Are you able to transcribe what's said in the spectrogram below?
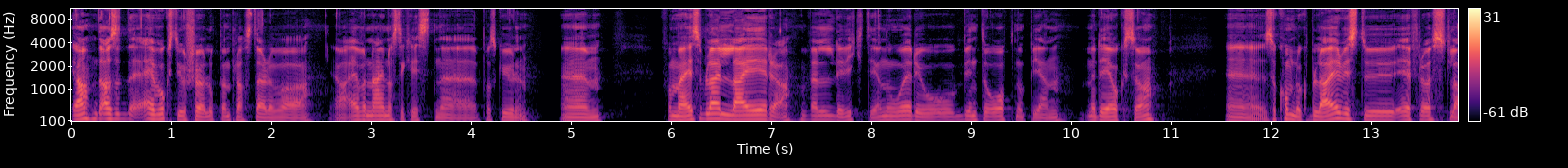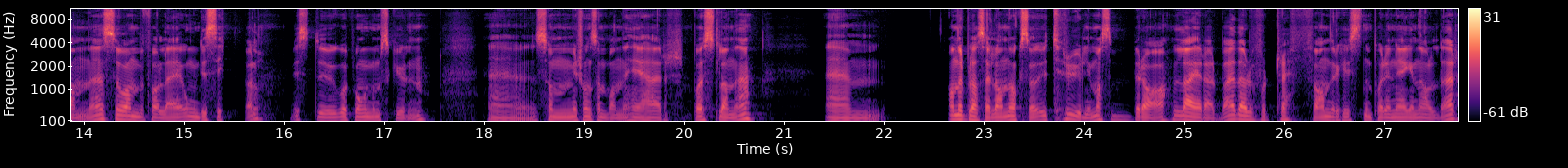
ja, det, altså, jeg vokste jo sjøl opp en plass der det var ja, Jeg var den eneste kristne på skolen. Ehm, for meg så ble leirer veldig viktig, og nå er det jo begynt å åpne opp igjen med det også. Eh, så kom dere på leir. Hvis du er fra Østlandet, så anbefaler jeg Ung Disippel hvis du går på ungdomsskolen, eh, som Misjonssambandet har her på Østlandet. Um, andre plasser i landet også utrolig masse bra leirarbeid, der du får treffe andre kristne på din egen alder.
